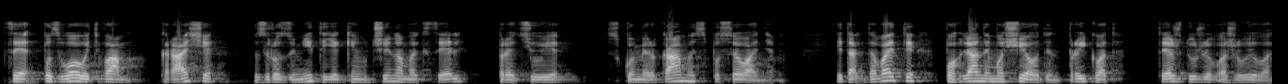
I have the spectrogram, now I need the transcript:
Це дозволить вам краще зрозуміти, яким чином Excel працює з комірками, з посиланнями. І так, давайте поглянемо ще один приклад, теж дуже важливий.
